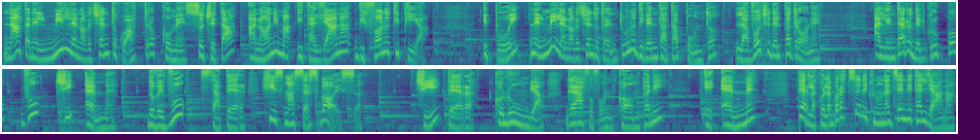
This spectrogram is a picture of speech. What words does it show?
nata nel 1904 come Società Anonima Italiana di Fonotipia. E poi nel 1931 diventata appunto La voce del padrone all'interno del gruppo VCM, dove V sta per His Master's Voice, C per Columbia Graphophone Company e M per la collaborazione con un'azienda italiana,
